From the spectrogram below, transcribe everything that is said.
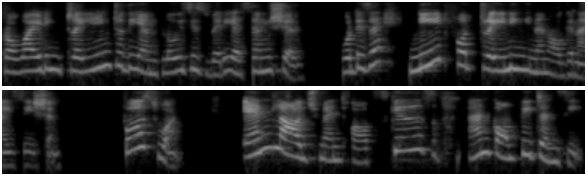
providing training to the employees is very essential? What is a need for training in an organization? First one, enlargement of skills and competency.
